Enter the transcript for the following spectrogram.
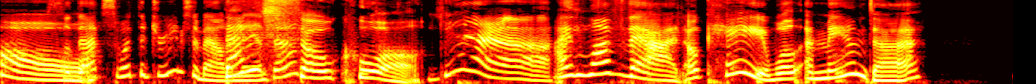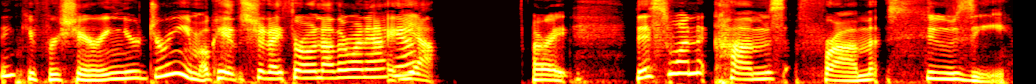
Oh, so that's what the dream's about. That Amanda. is so cool. Yeah. I love that. Okay. Well, Amanda, thank you for sharing your dream. Okay. Should I throw another one at you? Yeah. All right. This one comes from Susie.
